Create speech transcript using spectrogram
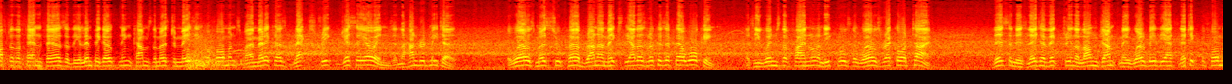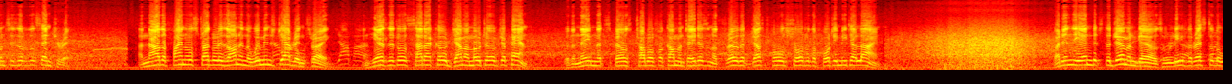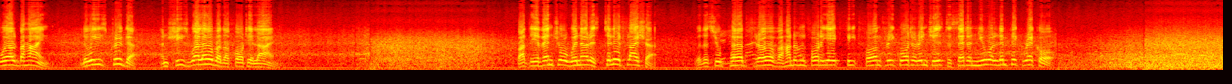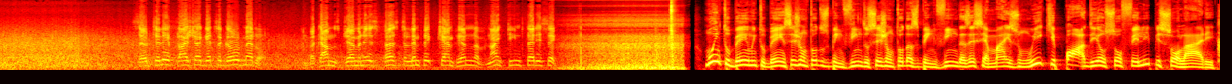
After the fanfares of the Olympic opening comes the most amazing performance by America's black streak Jesse Owens in the 100 metres. The world's most superb runner makes the others look as if they're walking, as he wins the final and equals the world's record time. This and his later victory in the long jump may well be the athletic performances of the century. And now the final struggle is on in the women's javelin throwing. And here's little Sadako Yamamoto of Japan, with a name that spells trouble for commentators and a throw that just falls short of the 40-meter line. But in the end, it's the German girls who leave the rest of the world behind. Louise Kruger, and she's well over the 40 line. But the eventual winner is Tilly Fleischer, with a superb throw of 148 feet 4 and 3 quarter inches to set a new Olympic record. So Tilly Fleischer gets a gold medal and becomes Germany's first Olympic champion of 1936. Muito bem, muito bem. Sejam todos bem-vindos, sejam todas bem-vindas. Esse é mais um Wikipod e eu sou Felipe Solari.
